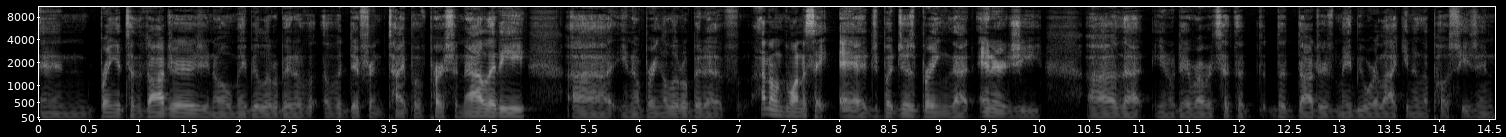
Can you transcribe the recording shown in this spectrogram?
and bring it to the Dodgers. You know, maybe a little bit of, of a different type of personality. Uh, you know, bring a little bit of I don't want to say edge, but just bring that energy uh, that you know Dave Roberts said that the Dodgers maybe were lacking in the postseason.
